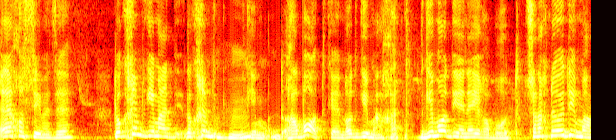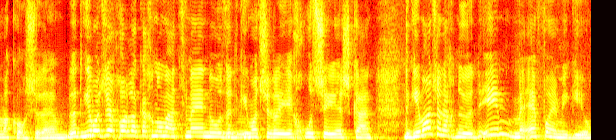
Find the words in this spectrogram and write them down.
איך עושים את זה? לוקחים דגימה, לוקחים mm-hmm. דגימות, רבות, כן, לא דגימה אחת, דגימות DNA רבות, שאנחנו יודעים מה המקור שלהם, זה דגימות שיכול לקחנו מעצמנו, זה דגימות של ייחוס שיש כאן, דגימות שאנחנו יודעים מאיפה הם הגיעו,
